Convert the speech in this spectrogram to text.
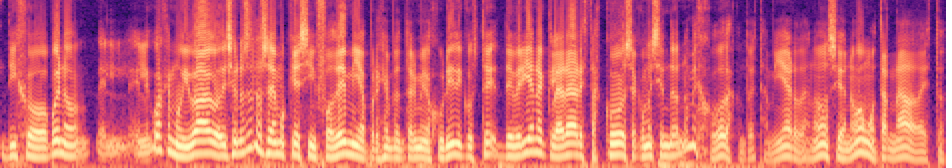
dijo, bueno, el, el lenguaje es muy vago, dice, nosotros no sabemos qué es infodemia, por ejemplo, en términos jurídicos, usted deberían aclarar estas cosas, como diciendo, no me jodas con toda esta mierda, ¿no? O sea, no vamos a montar nada de esto.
